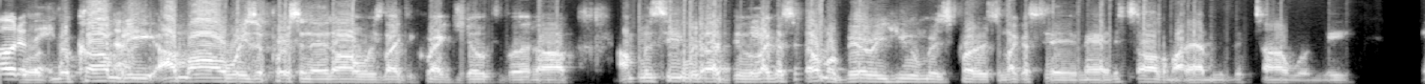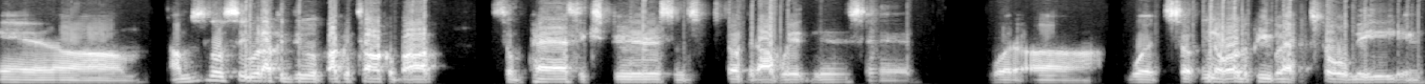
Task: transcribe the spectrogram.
um, Well, comedy, I'm always a person that always like to crack jokes, but uh, I'm gonna see what I do. Like I said, I'm a very humorous person. Like I said, man, it's all about having a good time with me, and um, I'm just gonna see what I can do if I could talk about some past experience and stuff that I witnessed and what uh what some, you know other people have told me, and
